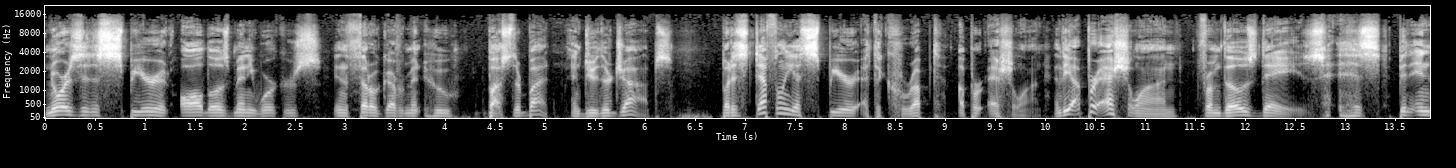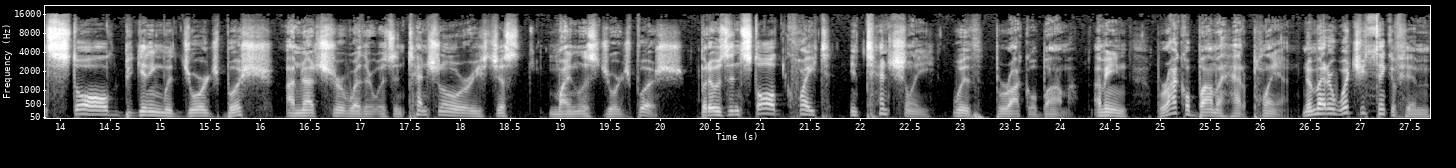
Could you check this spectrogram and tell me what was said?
nor is it a spear at all those many workers in the federal government who bust their butt and do their jobs but it's definitely a spear at the corrupt upper echelon. And the upper echelon from those days has been installed beginning with George Bush. I'm not sure whether it was intentional or he's just mindless George Bush, but it was installed quite intentionally with Barack Obama. I mean, Barack Obama had a plan. No matter what you think of him,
